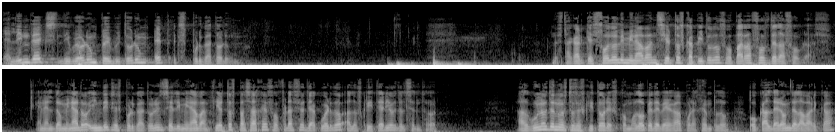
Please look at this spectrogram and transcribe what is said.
el Index Librorum Prohibitorum et Expurgatorum. Destacar que solo eliminaban ciertos capítulos o párrafos de las obras. En el dominado Index Expurgatorum se eliminaban ciertos pasajes o frases de acuerdo a los criterios del censor. Algunos de nuestros escritores, como Lope de Vega, por ejemplo, o Calderón de la Barca,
